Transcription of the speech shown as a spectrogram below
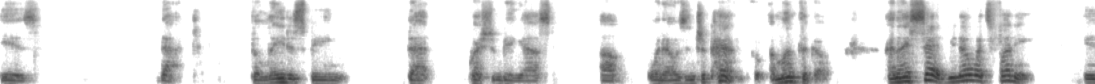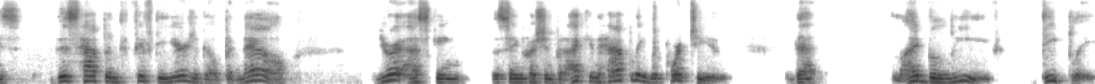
is that. The latest being that question being asked uh, when I was in Japan a month ago. And I said, you know what's funny is this happened 50 years ago, but now you're asking the same question, but I can happily report to you that I believe deeply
